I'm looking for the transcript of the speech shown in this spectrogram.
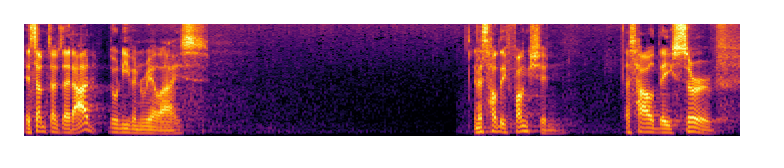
And sometimes that I don't even realize. And that's how they function, that's how they serve.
